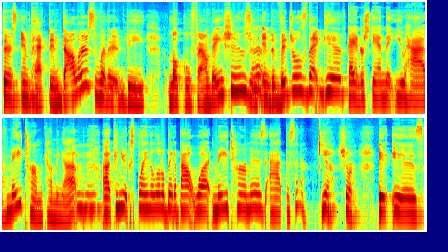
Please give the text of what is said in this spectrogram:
there's impact in dollars, whether it be local foundations sure. and individuals that give. I understand that you have May term coming up. Mm-hmm. Uh, can you explain a little bit about what May term is at the center? Yeah, sure. It is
